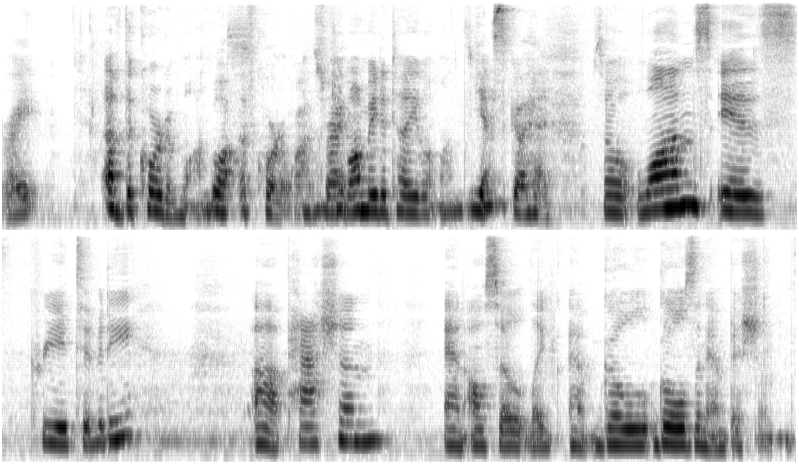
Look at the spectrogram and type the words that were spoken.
right? Of the Court of Wands. Well, of court of wands, Do right? you want me to tell you what wands? mean? Yes, go ahead. So wands is creativity, uh, passion, and also like um, goal goals and ambitions.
